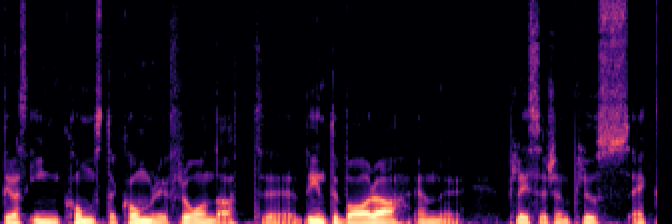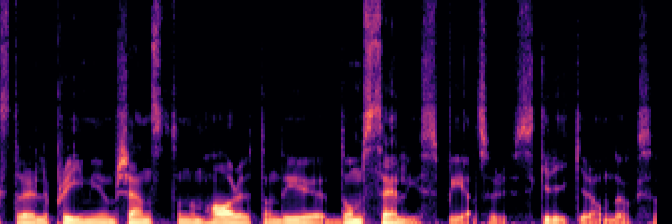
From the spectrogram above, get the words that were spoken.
deras inkomster kommer ifrån. Då, att eh, det är inte bara en eh, Playstation Plus extra eller premium-tjänst som de har, utan det är, de säljer spel så det skriker om det också.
